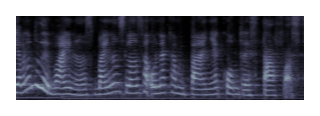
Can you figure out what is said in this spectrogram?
Y hablando de Binance, Binance lanza una campaña contra estafas.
